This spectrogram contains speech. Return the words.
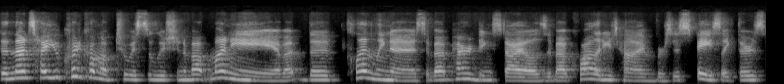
then that's how you could come up to a solution about money, about the cleanliness, about parenting styles, about quality time versus space. Like there's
